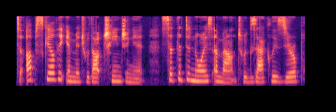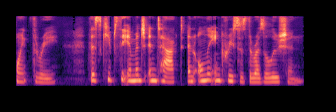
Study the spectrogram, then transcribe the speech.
To upscale the image without changing it, set the denoise amount to exactly 0.3. This keeps the image intact and only increases the resolution.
